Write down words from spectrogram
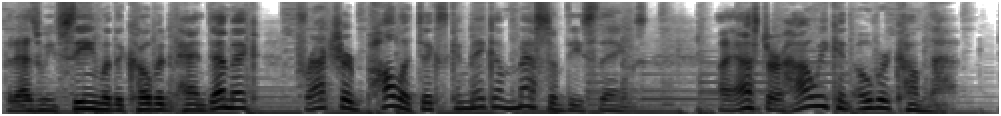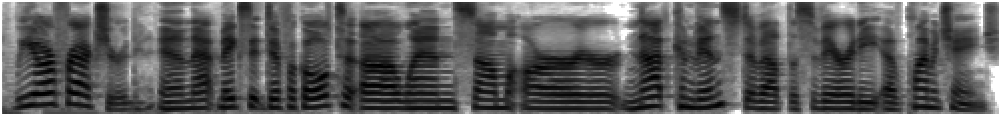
But as we've seen with the COVID pandemic, fractured politics can make a mess of these things. I asked her how we can overcome that we are fractured, and that makes it difficult uh, when some are not convinced about the severity of climate change.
